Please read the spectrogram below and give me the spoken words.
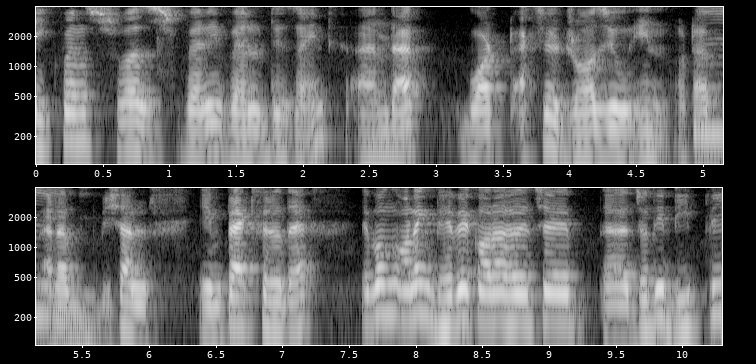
sequence was very well designed and yeah. that what actually draws you in ওটা একটা বিশাল ইম্প্যাক্ট ফেলে দেয় এবং অনেক ভেবে করা হয়েছে যদি ডিপলি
